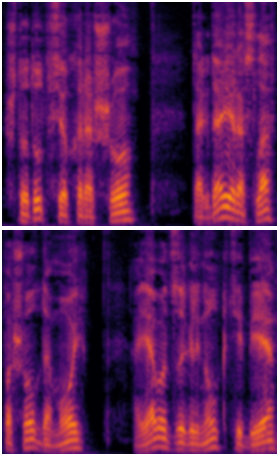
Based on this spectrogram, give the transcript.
что тут все хорошо. Тогда Ярослав пошел домой, а я вот заглянул к тебе,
